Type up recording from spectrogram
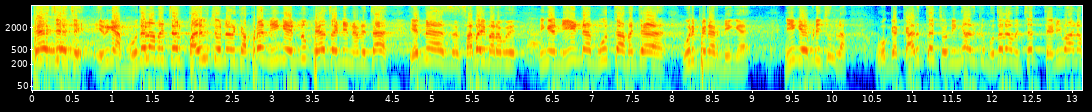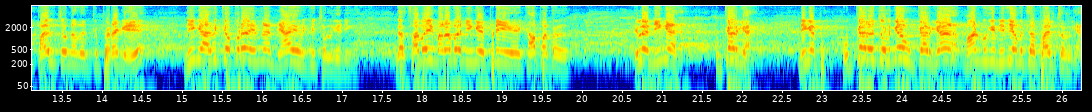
பேசியாச்சு. இருங்க முதலமைச்சர் பதில் சொன்னதுக்கு அப்புறம் நீங்க இன்னும் பேசணும்னு நினைச்சா என்ன ச- சபை மரபு? நீங்க நீண்ட மூத்த அமைச்சர் உறுப்பினர் நீங்க. நீங்க எப்படி சொல்லலாம்? உங்க கருத்தை சொன்னீங்க அதுக்கு முதலமைச்சர் தெளிவான பதில் சொன்னதுக்கு பிறகு நீங்க அதுக்கப்புறம் என்ன நியாயம் இருக்கு சொல்லுங்க நீங்க. இந்த சபை மரபை நீங்க எப்படி காப்பாத்துறது? இல்ல நீங்க உட்காருங்க. நீங்க உட்கார சொல்லுங்க உட்காருங்க. மாண்புமிகு நிதி அமைச்சர் பதில் சொல்லுங்க.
